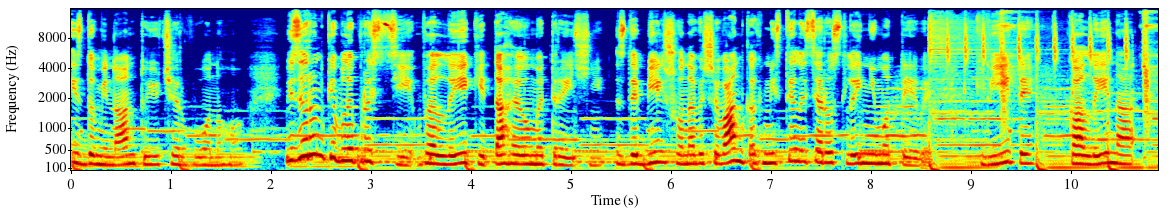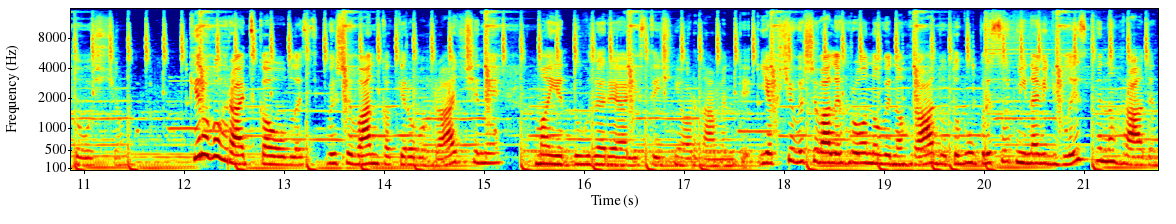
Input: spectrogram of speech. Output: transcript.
із домінантою червоного. Візерунки були прості, великі та геометричні. Здебільшого на вишиванках містилися рослинні мотиви квіти, калина тощо. Кіровоградська область. Вишиванка Кіровоградщини має дуже реалістичні орнаменти. Якщо вишивали грону винограду, то був присутній навіть блиск виноградин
